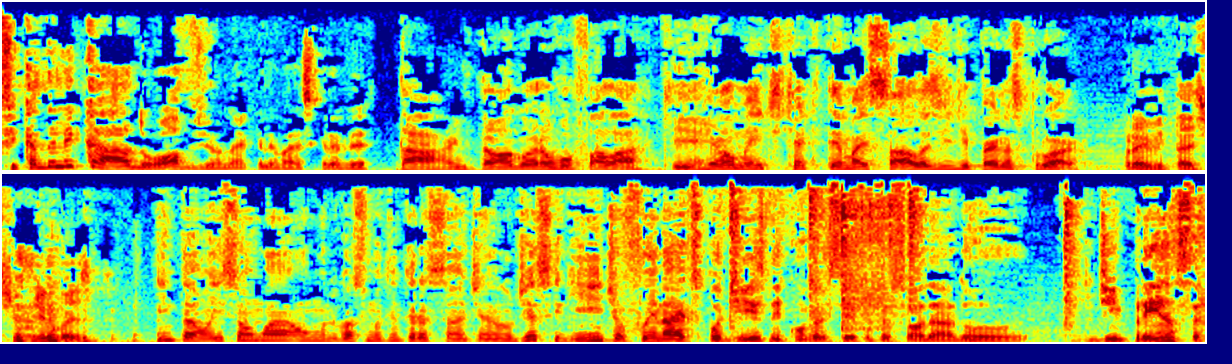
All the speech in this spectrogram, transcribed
fica delicado, óbvio, né, que ele vai escrever. Tá, então agora eu vou falar que realmente tinha que ter mais salas de, de pernas pro ar para evitar esse tipo de coisa. então, isso é uma, um negócio muito interessante. Né? No dia seguinte, eu fui na Expo Disney, conversei com o pessoal da, do, de imprensa,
